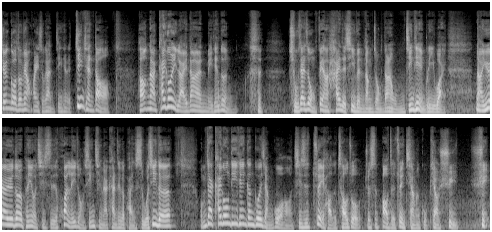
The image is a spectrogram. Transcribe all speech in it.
全国投票，欢迎收看今天的金钱道。好，那开工以来，当然每天都很 处在这种非常嗨的气氛当中，当然我们今天也不例外。那越来越多的朋友其实换了一种心情来看这个盘势。我记得我们在开工第一天跟各位讲过哈，其实最好的操作就是抱着最强的股票续续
